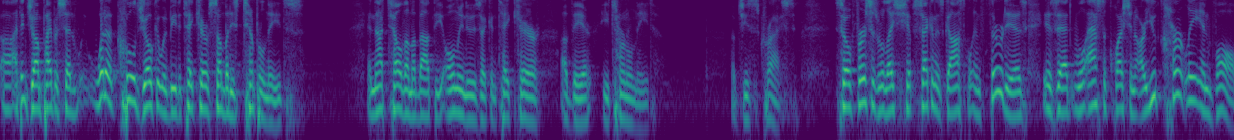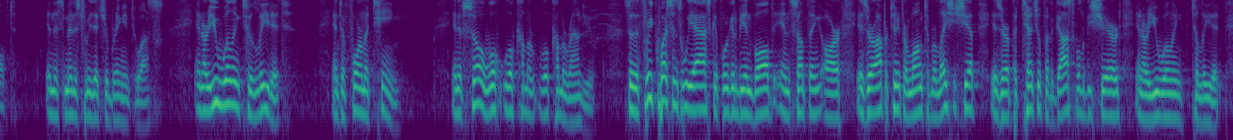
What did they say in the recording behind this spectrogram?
uh, I think John Piper said, what a cruel joke it would be to take care of somebody's temporal needs and not tell them about the only news that can take care of their eternal need of Jesus Christ. So first is relationship, second is gospel, and third is is that we'll ask the question, are you currently involved in this ministry that you're bringing to us? And are you willing to lead it and to form a team? And if so, we'll, we'll, come, we'll come around you. So the three questions we ask if we're going to be involved in something are, is there opportunity for a long-term relationship? Is there a potential for the gospel to be shared? And are you willing to lead it?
